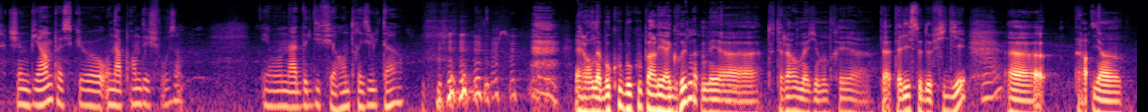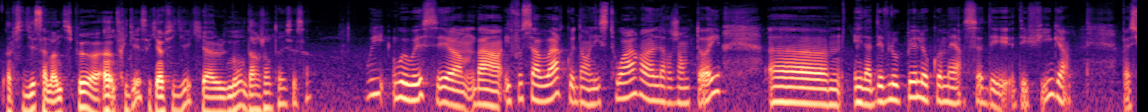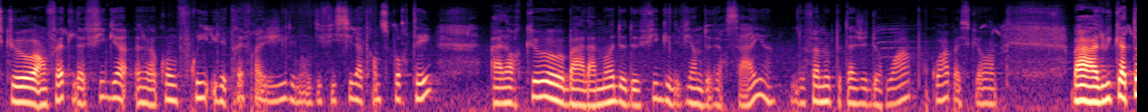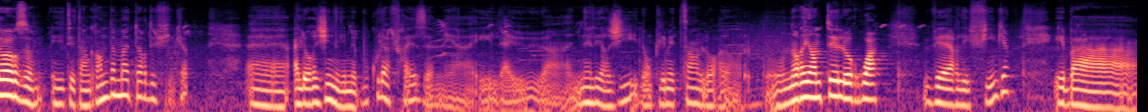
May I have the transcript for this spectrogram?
J'aime bien parce qu'on apprend des choses et on a des différents résultats. Alors on a beaucoup beaucoup parlé agrumes, mais euh, tout à l'heure vous m'aviez montré ta, liste de figuiers. alors il y a un, un figuier, ça m'a un petit peu intrigué, c'est qu'il y a un figuier qui a le nom d'Argenteuil, c'est ça? Oui, oui, oui. C'est, euh, ben, il faut savoir que dans l'histoire, euh, l'Argenteuil, euh, il a développé le commerce des, figues parce que en fait, la figue comme fruit, il est très fragile et donc difficile à transporter. Alors que bah, la mode de figue, vient de Versailles, de fameux potager de roi. Pourquoi? Parce que bah, Louis XIV, il était un grand amateur de figues. Euh, à l'origine, il aimait beaucoup la fraise, mais euh, il a eu une allergie. Donc les médecins ont orienté le roi vers les figues. Et bah,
